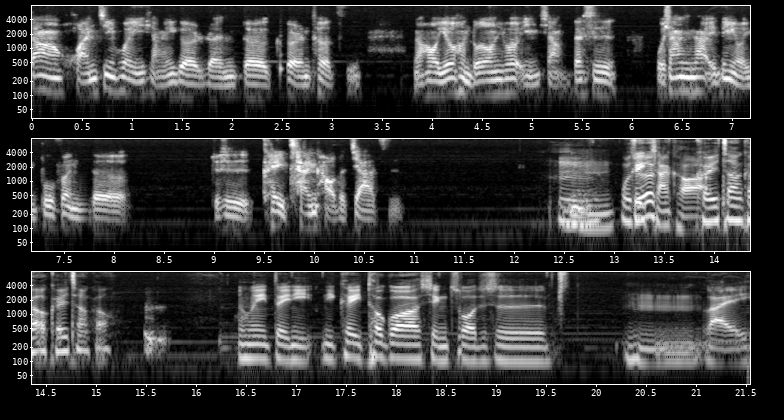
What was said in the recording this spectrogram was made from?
当然环境会影响一个人的个人特质，然后也有很多东西会影响，但是我相信他一定有一部分的，就是可以参考的价值。嗯，我可以觉得参考啊，可以参考，可以参考。因为对你，你可以透过星座，就是嗯，来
